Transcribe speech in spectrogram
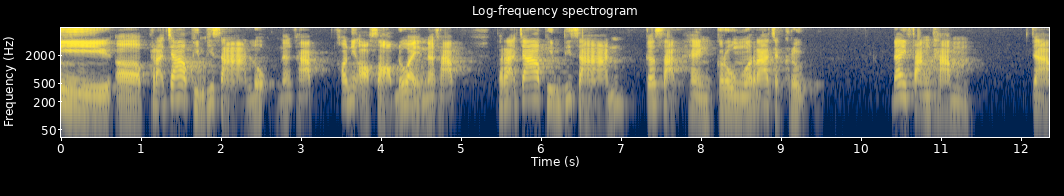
มีพระเจ้าพิมพิสารลูกนะครับ ข้อนี้ออกสอบด้วยนะครับ พระเจ้าพิมพิสาร กษัตริย์แห่งกรุงราชครึก ได้ฟังธรรมจาก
